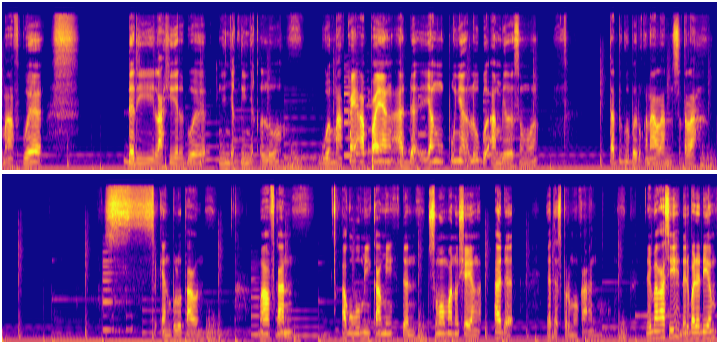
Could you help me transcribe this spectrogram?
maaf gue dari lahir gue nginjek nginjek lu gue makai apa yang ada yang punya lu gue ambil semua. Tapi gue baru kenalan setelah sekian puluh tahun. Maafkan aku bumi kami dan semua manusia yang ada di atas permukaanmu. Terima kasih daripada diam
